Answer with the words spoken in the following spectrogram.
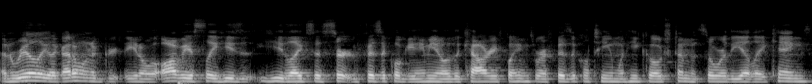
and really, like I don't want to, you know, obviously he's he likes a certain physical game. You know, the Calgary Flames were a physical team when he coached them, and so were the LA Kings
